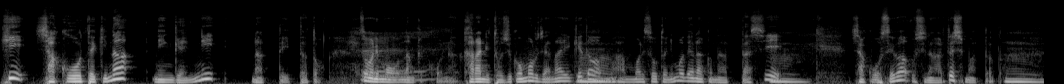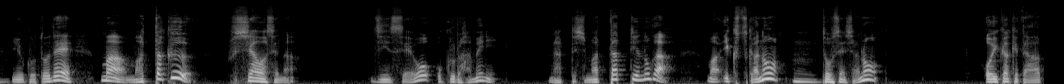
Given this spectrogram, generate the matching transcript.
非社交的な人間になっていったと。つまりもうなんかこうな殻に閉じこもるじゃないけど、うん。まあ、あんまり外にも出なくなったし、うん。社交性は失われてしまったとうん。いうことで、まあ、全く不幸せな人生を送る羽目になってしまったっていうのが、まあ、いくつかのうん。当選者の追いかけた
